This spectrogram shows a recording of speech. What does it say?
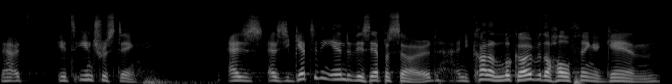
Now, it's, it's interesting. As, as you get to the end of this episode and you kind of look over the whole thing again,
